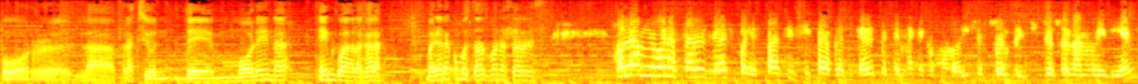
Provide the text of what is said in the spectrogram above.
por eh, la fracción de Morena en Guadalajara. Mariana, ¿cómo estás? Buenas tardes. Hola, muy buenas tardes, gracias por el espacio y sí, para platicar este tema que como lo dices tú en principio suena muy bien.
